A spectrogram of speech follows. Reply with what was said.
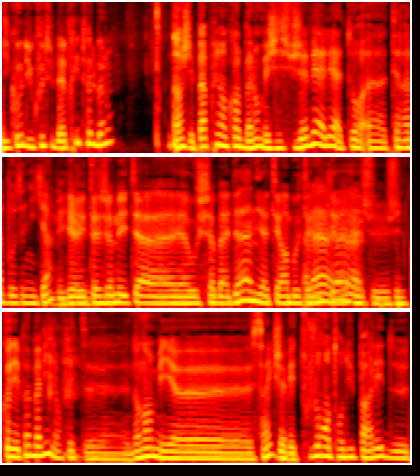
Nico, du coup, tu l'as pris toi le ballon? Non, j'ai pas pris encore le ballon, mais j'y suis jamais allé à, Terra Botanica. Mais t'as jamais été au Shabada ni à Terra Botanica je, ne connais pas ma ville en fait. Euh, non, non, mais euh, c'est vrai que j'avais toujours entendu parler de,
